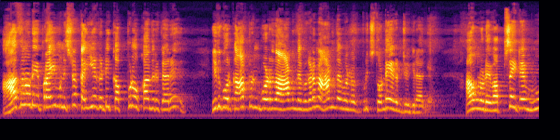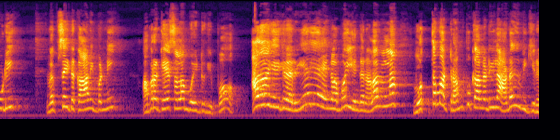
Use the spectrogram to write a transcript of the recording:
அதனுடைய பிரைம் மினிஸ்டர் கையை கட்டி கப்புன்னு உட்காந்துருக்காரு இதுக்கு ஒரு கார்ட்டூன் போடுறது ஆனந்த விகடன் ஆனந்த விகடன் பிடிச்சி தொண்டையை கடிச்சு வைக்கிறாங்க. அவங்களுடைய வெப்சைட்டை மூடி வெப்சைட்டை காலி பண்ணி அப்புறம் கேஸெல்லாம் போயிட்டு இருக்கு இப்போ. அதான் கேட்கிறாரு. ஏன் எங்களை போய் எங்க நல்லா மொத்தமா ட்ரம்ப் காலடியில அடகு விக்கிற?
